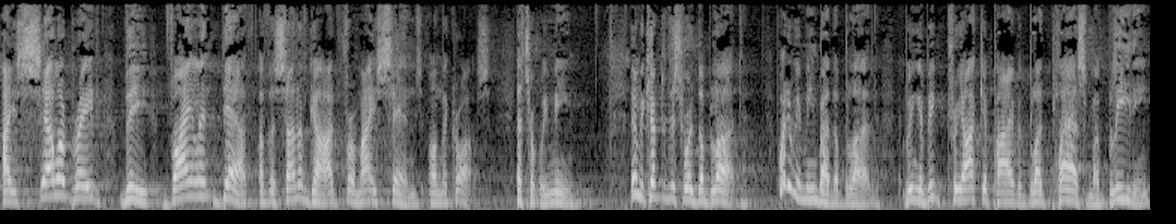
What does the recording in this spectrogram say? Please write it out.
I celebrate the violent death of the Son of God for my sins on the cross. That's what we mean. Then we come to this word, the blood. What do we mean by the blood? We can be preoccupied with blood plasma, bleeding,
